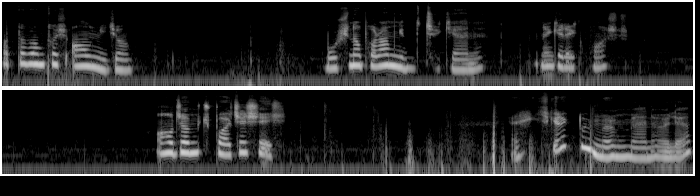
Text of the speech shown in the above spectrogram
Hatta ben bu taşı almayacağım. Boşuna param gidecek yani. Ne gerek var? Alacağım 3 parça şey. Yani hiç gerek duymuyorum yani öyle.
